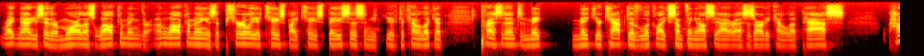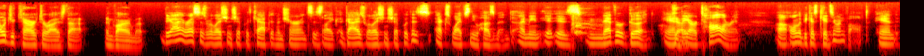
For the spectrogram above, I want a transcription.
right now? You say they're more or less welcoming? They're unwelcoming? Is it purely a case by case basis, and you, you have to kind of look at precedent and make make your captive look like something else the IRS has already kind of let pass? How would you characterize that environment? the IRS's relationship with captive insurance is like a guy's relationship with his ex-wife's new husband. I mean, it is never good, and okay. they are tolerant uh, only because kids are involved. And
